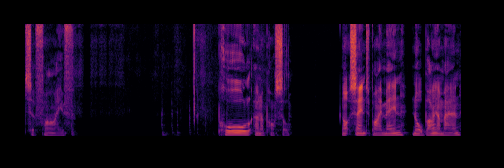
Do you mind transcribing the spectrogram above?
to 5. Paul, an apostle, not sent by men nor by a man,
